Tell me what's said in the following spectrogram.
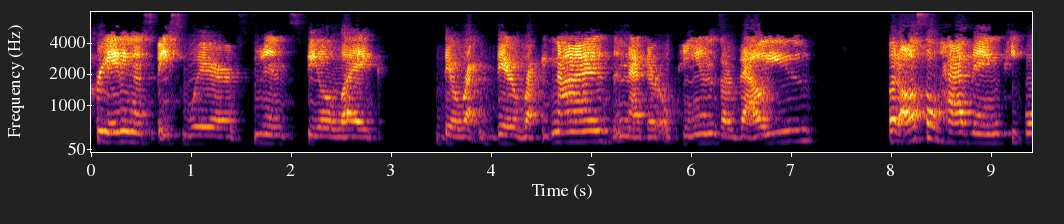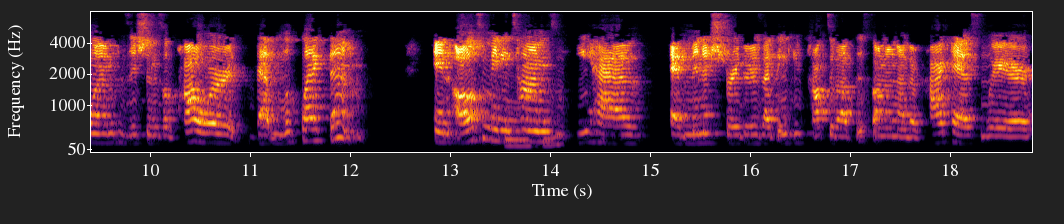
Creating a space where students feel like they're they're recognized and that their opinions are valued, but also having people in positions of power that look like them. And all too many times we have administrators, I think you talked about this on another podcast, where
